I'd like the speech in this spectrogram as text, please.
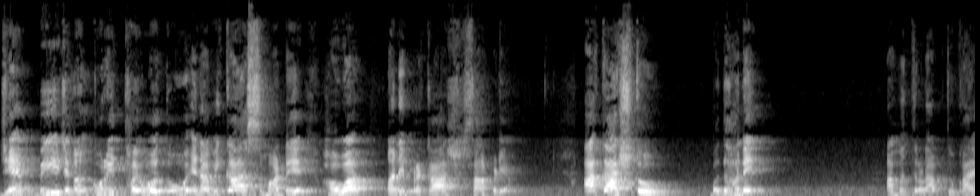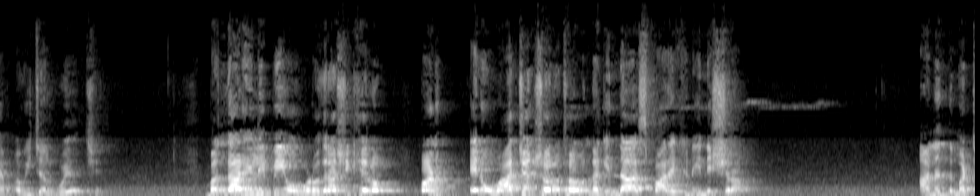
જે બીજ અંકુરિત થયું હતું, એના વિકાસ માટે હવા અને પ્રકાશ સાંપડ્યા. આકાશ તો બધાને આમંત્રણ આપતું કાયમ અવિચલ હોય જ છે. બંગાળી લિપિ હું વડોદરા શીખેલો, પણ એનું વાંચન શરૂ થયું નગીનદાસ પારેખની નિશ્રા આનંદ મઠ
